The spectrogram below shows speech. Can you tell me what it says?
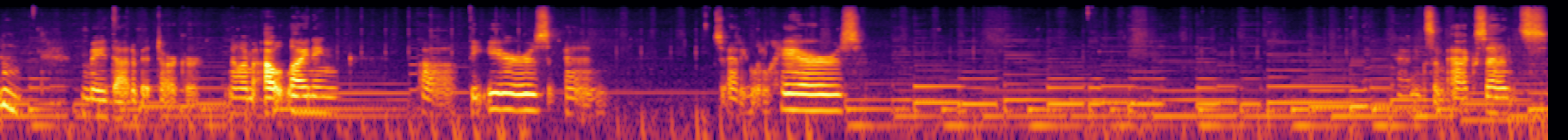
made that a bit darker. Now I'm outlining uh, the ears and just adding little hairs. Adding some accents.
